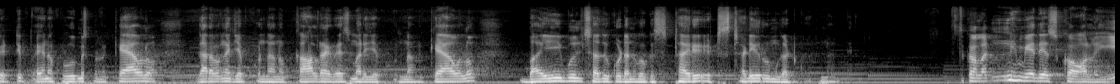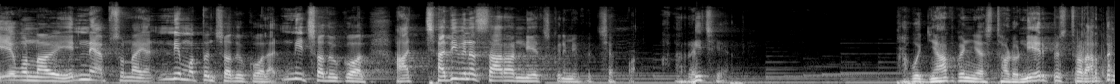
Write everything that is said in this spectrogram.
పెట్టి పైన ఒక రూమ్ వేసుకున్నాను. కేవలం గర్వంగా చెప్పుకున్నాను కాల్ ఎగరేసి మరీ చెప్పుకున్నాను కేవలం బైబుల్ చదువుకోవడానికి ఒక స్టడీ స్టడీ రూమ్ కట్టుకుంటున్నాను. పుస్తకాలు అన్నీ మీద వేసుకోవాలి. ఏమున్నాయో ఎన్ని యాప్స్ ఉన్నాయో అన్నీ మొత్తం చదువుకోవాలి అన్నీ చదువుకోవాలి. ఆ చదివిన సారాన్ని నేర్చుకుని మీకు చెప్పాలి. అలా రెడీ చేయాలి. ప్రభు జ్ఞాపకం చేస్తాడు నేర్పిస్తాడు అర్థం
